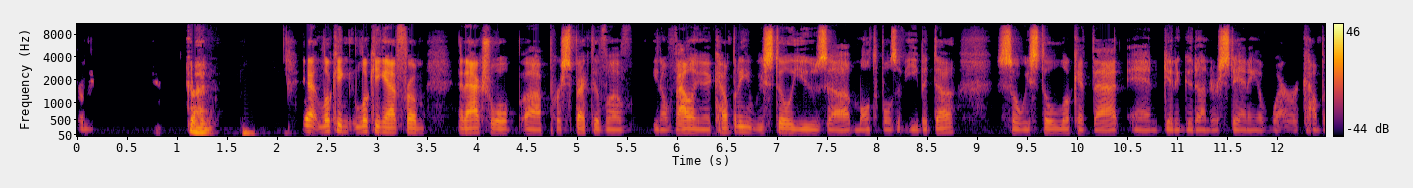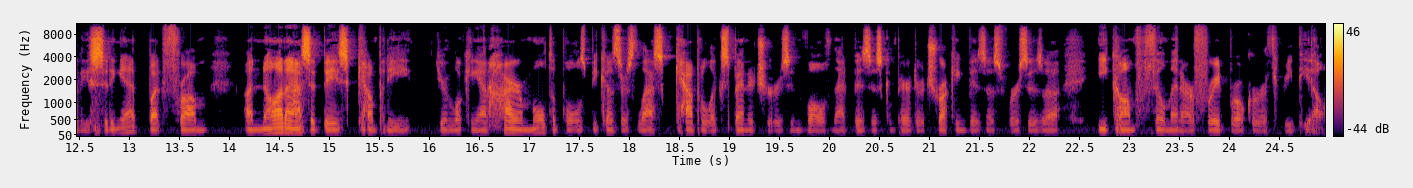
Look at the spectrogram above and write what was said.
from, go ahead. Yeah, looking looking at from an actual uh, perspective of you know valuing a company, we still use uh, multiples of EBITDA, so we still look at that and get a good understanding of where our company is sitting at. But from a non-asset based company, you're looking at higher multiples because there's less capital expenditures involved in that business compared to a trucking business versus a e-com fulfillment or a freight broker or 3PL.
